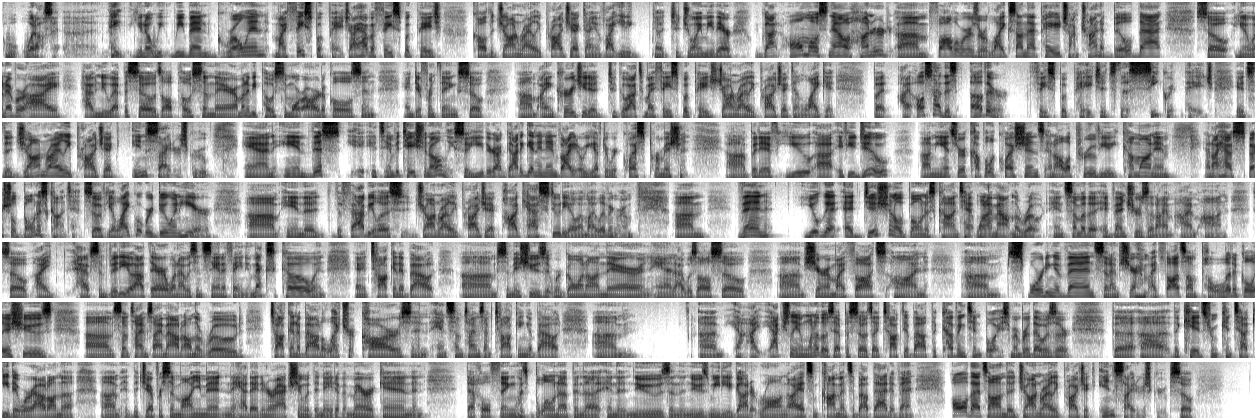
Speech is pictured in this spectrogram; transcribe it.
what else? Uh, hey, you know, we, we've been growing my Facebook page. I have a Facebook page called the John Riley Project. I invite you to, uh, to join me there. We've got almost now 100 um, followers or likes on that page. I'm trying to build that. So, you know, whenever I have new episodes, I'll post them there. I'm going to be posting more articles and, and different things. So, um, I encourage you to, to go out to my Facebook page, John Riley Project, and like it. But I also have this other Facebook page. It's the secret page. It's the John Riley Project Insiders Group. And in this, it's invitation only. So you either got to get an invite or you have to request permission. Uh, but if you uh, if you do, um, you answer a couple of questions and I'll approve you. Come on in. And I have special bonus content. So if you like what we're doing here um, in the, the fabulous John Riley Project podcast studio in my living room, um, then you'll get additional bonus content when I'm out on the road and some of the adventures that I'm I'm on. So I have some video out there when I was in Santa Fe, New Mexico, and and talking about um, some issues that were going on there, and and I was also um, sharing my thoughts on. Um, sporting events, and I'm sharing my thoughts on political issues. Um, sometimes I'm out on the road talking about electric cars, and and sometimes I'm talking about um, um, yeah, I actually in one of those episodes I talked about the Covington boys. Remember those are the uh, the kids from Kentucky that were out on the um, the Jefferson Monument and they had that interaction with the Native American and that whole thing was blown up in the in the news and the news media got it wrong. I had some comments about that event. All that's on the John Riley Project Insiders group. So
